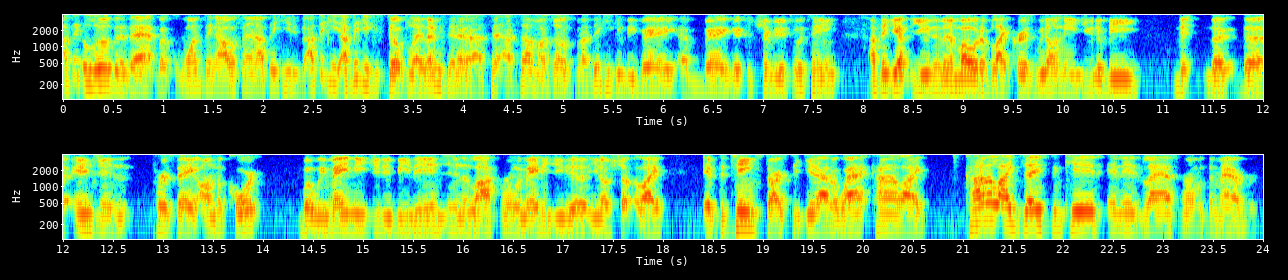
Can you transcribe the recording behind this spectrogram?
I think a little bit of that, but one thing I was saying, I think he, I think he, I think he can still play. Let me say that. I, te- I tell my jokes, but I think he can be very, a very good contributor to a team. I think you have to use him in a mode of like, Chris, we don't need you to be the the the engine per se on the court, but we may need you to be the engine in the locker room. We may need you to, you know, show, like if the team starts to get out of whack, kind of like, kind of like Jason Kidd in his last run with the Mavericks.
